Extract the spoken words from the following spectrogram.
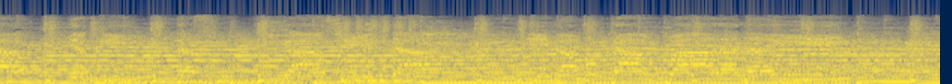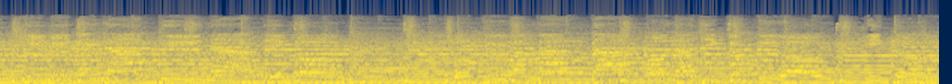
焼き出す気がした。今も変わらない。君がいなくなっても僕はまた同じ曲を一人。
